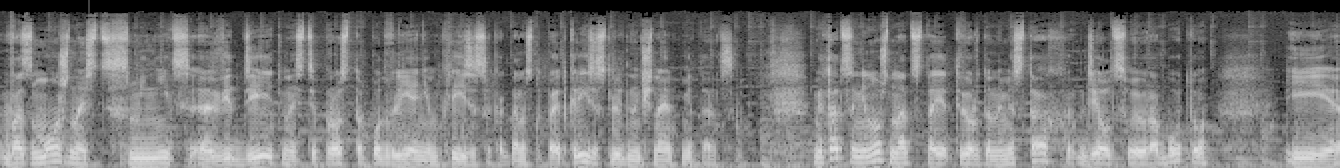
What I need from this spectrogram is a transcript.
возможность сменить э, вид деятельности просто под влиянием кризиса. Когда наступает кризис, люди начинают метаться. Метаться не нужно, надо стоять твердо на местах, делать свою работу. И,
